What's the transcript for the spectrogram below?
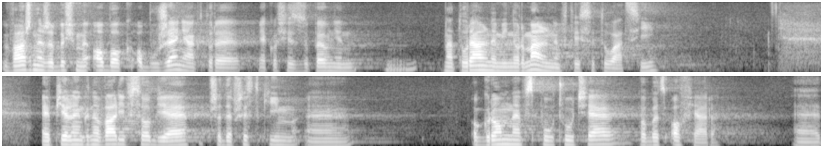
Ważne, żebyśmy obok oburzenia, które jakoś jest zupełnie naturalnym i normalnym w tej sytuacji, e, pielęgnowali w sobie przede wszystkim e, ogromne współczucie wobec ofiar e,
